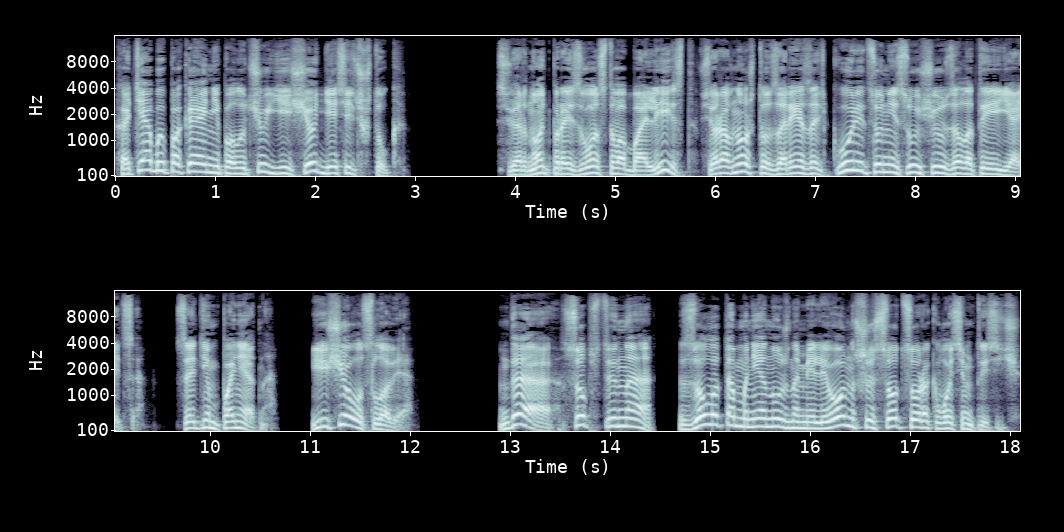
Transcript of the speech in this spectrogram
Хотя бы пока я не получу еще 10 штук». Свернуть производство баллист все равно, что зарезать курицу, несущую золотые яйца. С этим понятно. Еще условия. Да, собственно, золотом мне нужно миллион шестьсот сорок восемь тысяч.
